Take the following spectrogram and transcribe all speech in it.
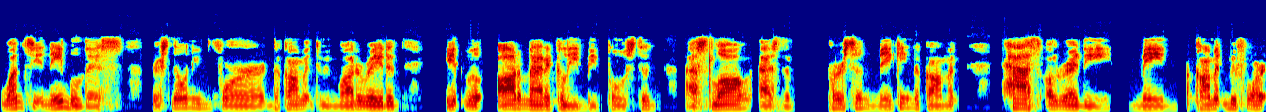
Once you enable this, there's no need for the comment to be moderated. It will automatically be posted as long as the person making the comment has already made a comment before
